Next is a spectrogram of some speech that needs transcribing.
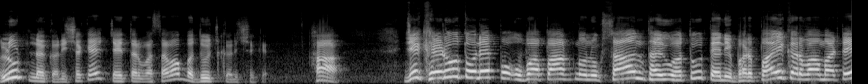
લૂંટ ન કરી શકે, ચૈતર વસાવા બધું જ કરી શકે. હા, જે ખેડૂતોને ઊભા પાકનું નુકસાન થયું હતું તેની ભરપાઈ કરવા માટે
